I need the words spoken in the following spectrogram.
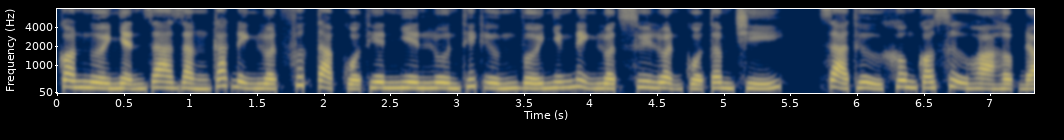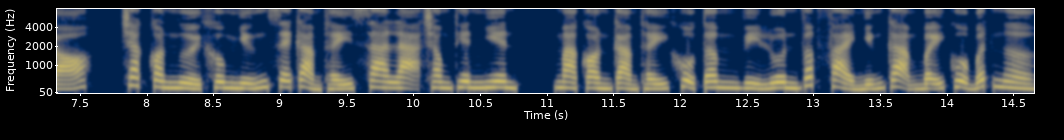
con người nhận ra rằng các định luật phức tạp của thiên nhiên luôn thích ứng với những định luật suy luận của tâm trí, giả thử không có sự hòa hợp đó, chắc con người không những sẽ cảm thấy xa lạ trong thiên nhiên, mà còn cảm thấy khổ tâm vì luôn vấp phải những cạm bẫy của bất ngờ.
